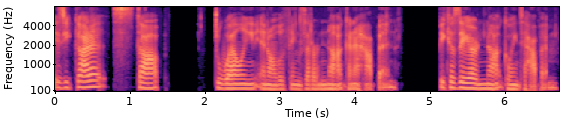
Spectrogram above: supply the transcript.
is you got to stop dwelling in all the things that are not going to happen because they are not going to happen.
